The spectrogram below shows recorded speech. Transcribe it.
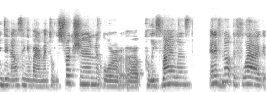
in denouncing environmental destruction or uh, police violence, and if mm. not the flag,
